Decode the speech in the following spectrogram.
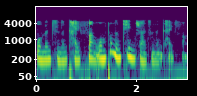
我们只能开放，我们不能禁止，只能开放。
